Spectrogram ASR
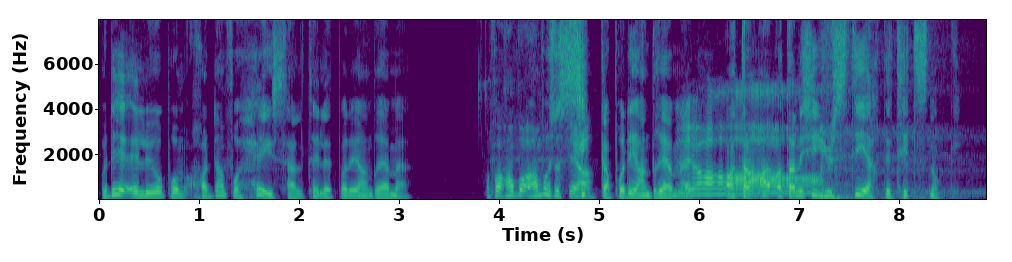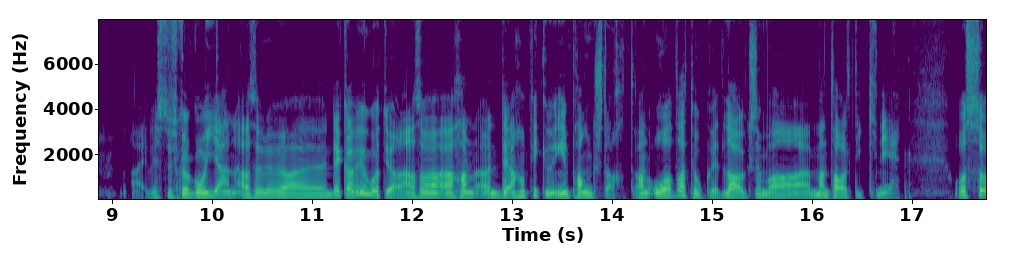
Og det jeg lurer på om, Hadde han for høy selvtillit på det han drev med? For han, var, han var så Ja. sikker på det han drev med, Ja. at, han, at han ikke justerte tidsnok. Nei, hvis du skal gå igjen altså, Det kan vi jo godt gjøre. Altså, han, det, han fikk jo ingen pangstart. Han overtok et lag som var mentalt i kne. Og så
